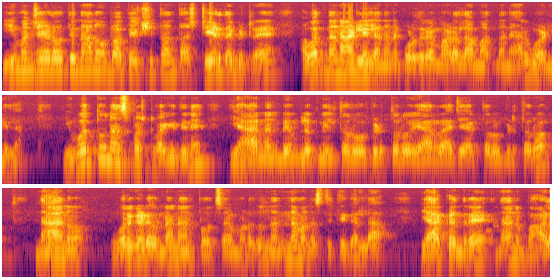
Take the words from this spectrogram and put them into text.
ಈ ಮನುಷ್ಯ ಹೇಳೋತಿ ನಾನು ಒಬ್ಬ ಅಪೇಕ್ಷಿತ ಅಂತ ಅಷ್ಟು ಹೇಳ್ದೆ ಬಿಟ್ರೆ ಅವತ್ತು ನಾನು ಆಡಲಿಲ್ಲ. ನನಗೆ ಕೊಡಿದ್ರೆ ಮಾಡಲ್ಲ ಆ ಮಾತು ನಾನು ಯಾರಿಗೂ ಆಡಲಿಲ್ಲ. ಇವತ್ತು ನಾನು ಸ್ಪಷ್ಟವಾಗಿದ್ದೀನಿ. ಯಾರು ನನ್ನ ಬೆಂಬಲಕ್ಕೆ ನಿಲ್ತಾರೋ, ಬಿಡ್ತಾರೋ, ಯಾರು ರಾಜಿ ಆಗ್ತಾರೋ, ಬಿಡ್ತಾರೋ, ನಾನು ಹೊರಗಡೆಯವ್ರನ್ನ ನಾನು ಪ್ರೋತ್ಸಾಹ ಮಾಡೋದು ನನ್ನ ಮನಸ್ಥಿತಿಗಲ್ಲ. ಯಾಕಂದರೆ ನಾನು ಭಾಳ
